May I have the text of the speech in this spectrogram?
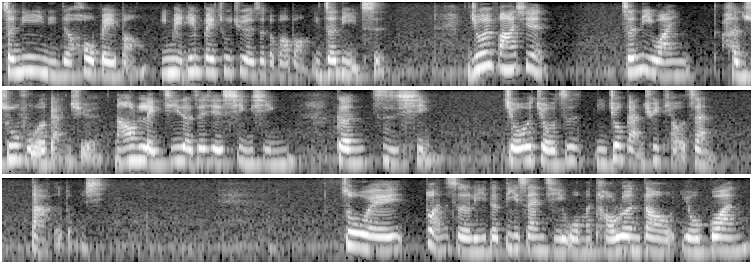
整理你的后背包。你每天背出去的这个包包，你整理一次，你就会发现整理完很舒服的感觉，然后累积的这些信心跟自信，久而久之，你就敢去挑战大的东西。作为断舍离的第三集，我们讨论到有关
